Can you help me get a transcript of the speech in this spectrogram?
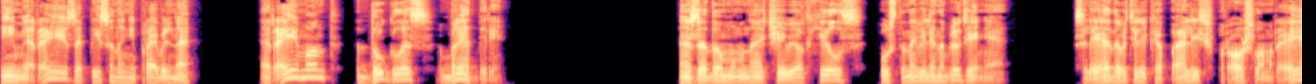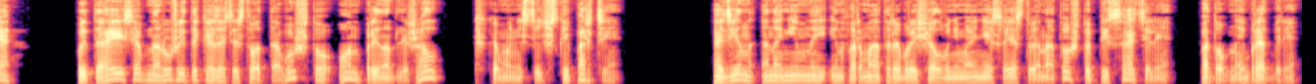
имя Рэя записано неправильно Реймонд Дуглас Брэдбери. За домом на Чевиот-Хиллз установили наблюдение. Следователи копались в прошлом Рэя, пытаясь обнаружить доказательства того, что он принадлежал к коммунистической партии. Один анонимный информатор обращал внимание следствия на то, что писатели, подобные Брэдбери,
